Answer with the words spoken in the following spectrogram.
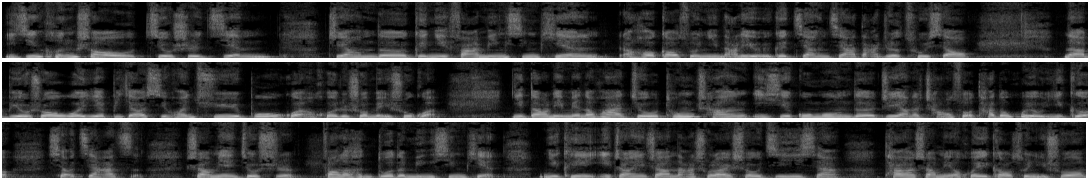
已经很少就是见这样的给你发明信片，然后告诉你哪里有一个降价打折促销。那比如说，我也比较喜欢去博物馆或者说美术馆。你到里面的话，就通常一些公共的这样的场所，它都会有一个小架子，上面就是放了很多的明信片，你可以一张一张拿出来收集一下。它上面会告诉你说，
